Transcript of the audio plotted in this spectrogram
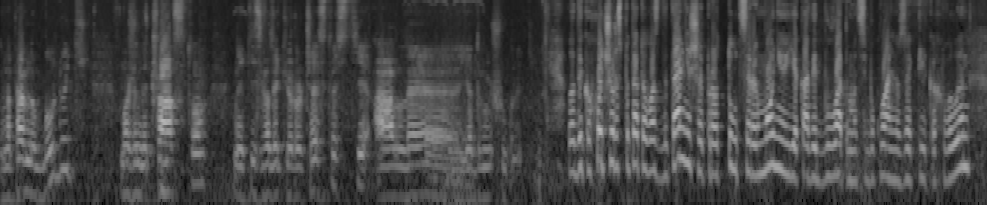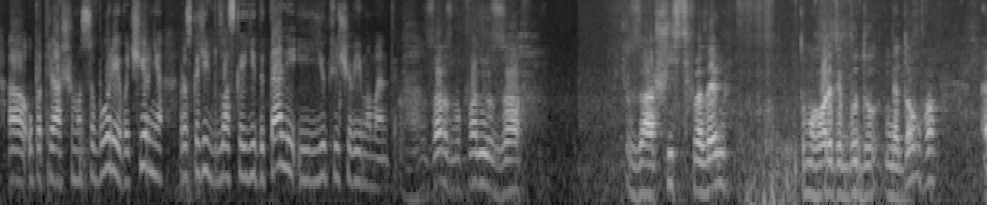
е, напевно будуть, може не часто, на якісь великі урочистості, але я думаю, що будуть. Владико, хочу розпитати у вас детальніше про ту церемонію, яка відбуватиметься буквально за кілька хвилин е, у Патріаршому соборі, вечірня. Розкажіть, будь ласка, її деталі і її ключові моменти. Зараз буквально за, за 6 хвилин, тому говорити буду недовго, е,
